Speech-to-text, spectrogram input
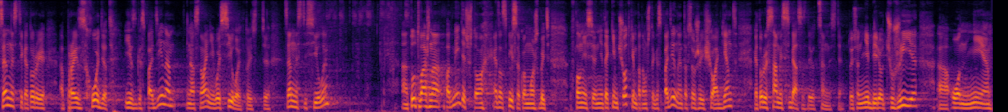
ценности, которые происходят из господина на основании его силы, то есть э, ценности силы. А, тут важно подметить, что этот список, он может быть вполне себе не таким четким, потому что господин — это все же еще агент, который сам из себя создает ценности. То есть он не берет чужие, а, он не,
